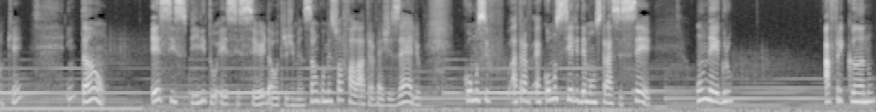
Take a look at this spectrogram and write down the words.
ok? Então, esse espírito, esse ser da outra dimensão, começou a falar através de Zélio como se, é como se ele demonstrasse ser um negro africano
